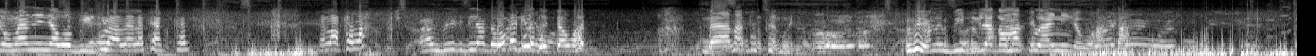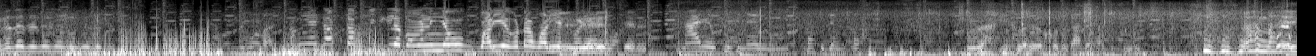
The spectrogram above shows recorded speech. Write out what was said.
জমা নিয়ে যাব? বিলকুল আলাদা ফেক ফেলা ফেলা। আমি বিট গিলা দমা গিলা ধরতে আমার। না না দরকার নেই আমি বিট গিলা দমা কুড়াই নিয়ে যাব। আমি এই গাছটা বিট গিলা দমা নিয়ে যাব বাড়িয়ে গোটা বাড়িয়ে দেবো। না রে উঠেছি না থাকি। দেন না না এই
